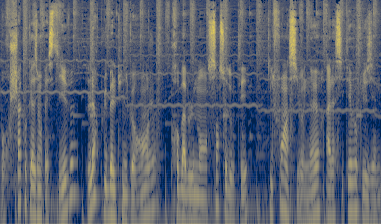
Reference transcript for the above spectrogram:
pour chaque occasion festive leur plus belle tunique orange, probablement sans se douter qu'ils font ainsi honneur à la cité vauclusienne.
